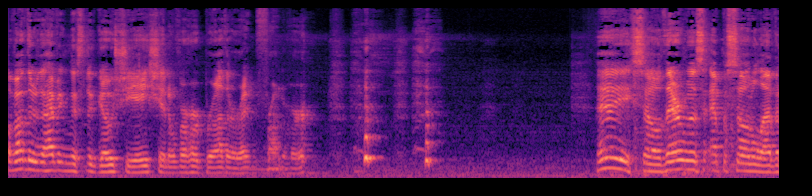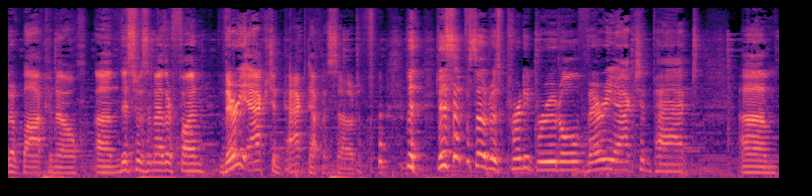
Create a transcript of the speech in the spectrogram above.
about they're having this negotiation over her brother right in front of her? hey, so there was episode 11 of Baccano. Um, this was another fun, very action packed episode. this episode was pretty brutal, very action packed. Um,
